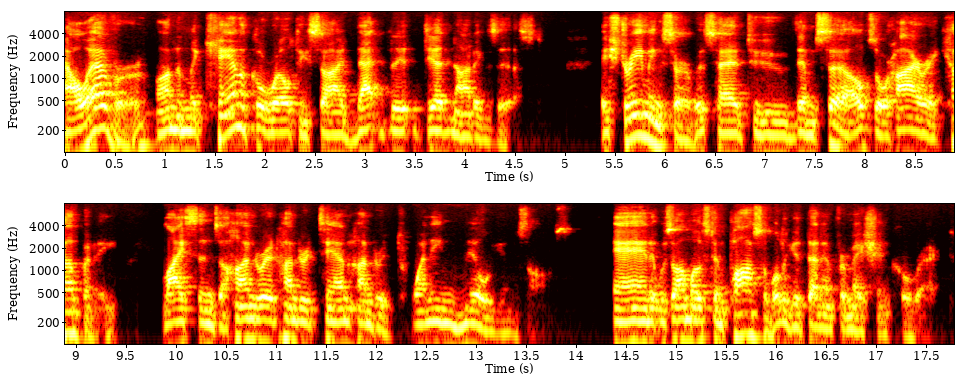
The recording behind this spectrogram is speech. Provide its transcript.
However, on the mechanical royalty side, that did not exist. A streaming service had to themselves or hire a company license 100, 110, 120 million songs. And it was almost impossible to get that information correct.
